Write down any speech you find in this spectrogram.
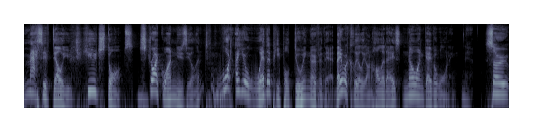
massive deluge, huge storms. Strike one, New Zealand. What are your weather people doing over there? They were clearly on holidays. No one gave a warning. So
